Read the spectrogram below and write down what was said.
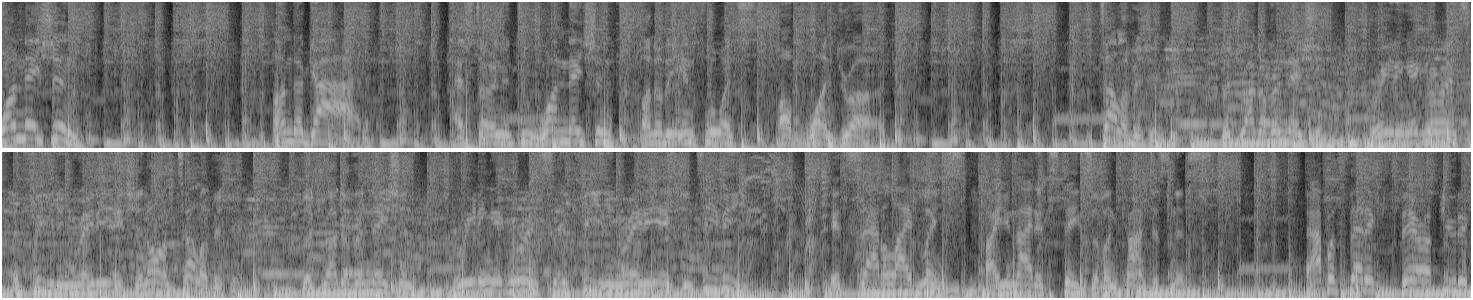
One nation under God has turned into one nation under the influence of one drug. Television, the drug of the nation, breeding ignorance and feeding radiation on television. The drug of the nation, breeding ignorance and feeding radiation. TV, its satellite links are United States of unconsciousness. Apathetic, therapeutic,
